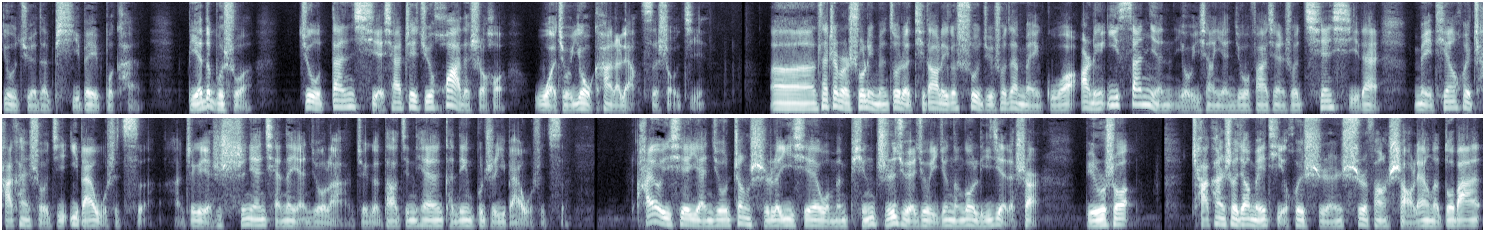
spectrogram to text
又觉得疲惫不堪。别的不说，就单写下这句话的时候，我就又看了两次手机。呃，在这本书里面，作者提到了一个数据，说在美国，二零一三年有一项研究发现，说千禧一代每天会查看手机一百五十次啊，这个也是十年前的研究了，这个到今天肯定不止一百五十次。还有一些研究证实了一些我们凭直觉就已经能够理解的事儿，比如说，查看社交媒体会使人释放少量的多巴胺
